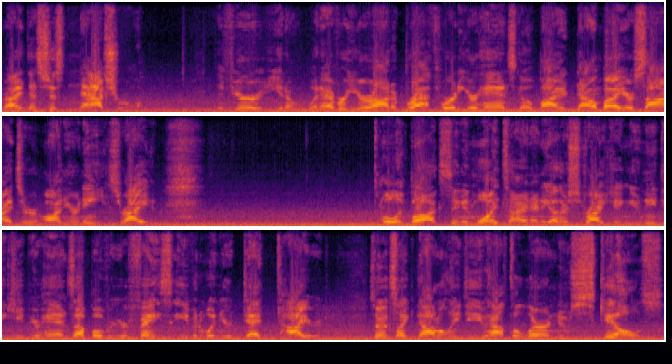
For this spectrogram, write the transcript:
right? That's just natural. If you're you know whenever you're out of breath where do your hands go? By down by your sides or on your knees right? Well in boxing and muay thai and any other striking you need to keep your hands up over your face even when you're dead tired so it's like not only do you have to learn new skills,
